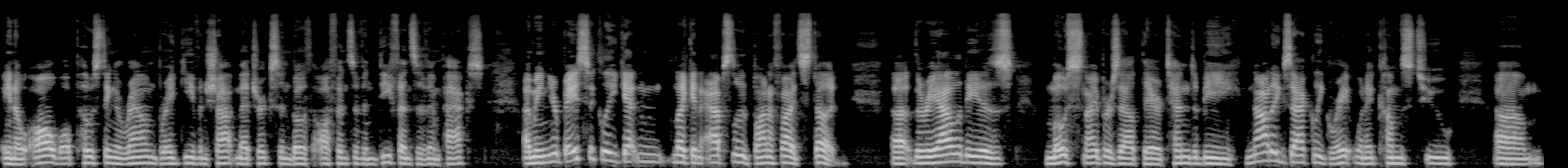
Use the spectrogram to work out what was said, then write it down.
you know, all while posting around break even shot metrics in both offensive and defensive impacts. I mean, you're basically getting like an absolute bona fide stud. Uh, the reality is, most snipers out there tend to be not exactly great when it comes to, um,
